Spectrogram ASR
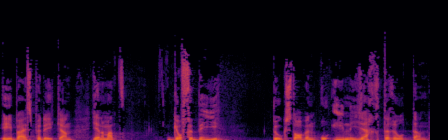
i bergspredikan genom att gå förbi bokstaven och in i hjärteroten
